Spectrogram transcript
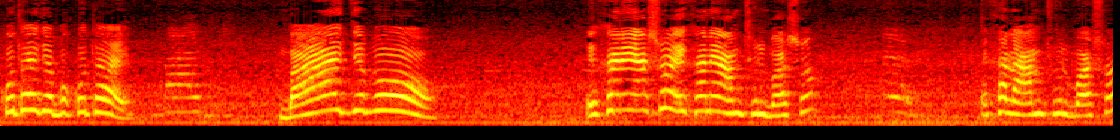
কোথায় যাব, কোথায়? বাই যাব। এখানে আসো, এখানে আমচুল বাসো। এখানে আমচুল বাসো।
